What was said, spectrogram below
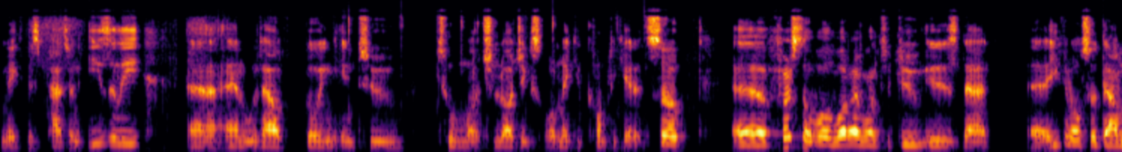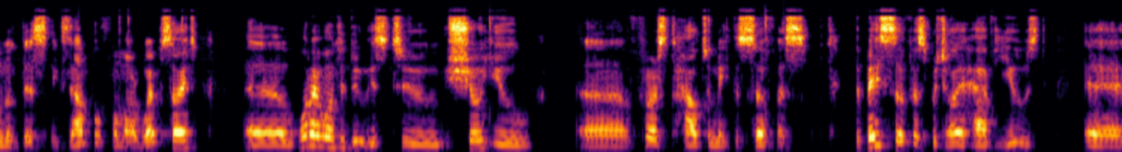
make this pattern easily uh, and without going into too much logics or make it complicated. So uh, first of all, what I want to do is that uh, you can also download this example from our website. Uh, what I want to do is to show you first how to make the surface. The base surface which I have used uh,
